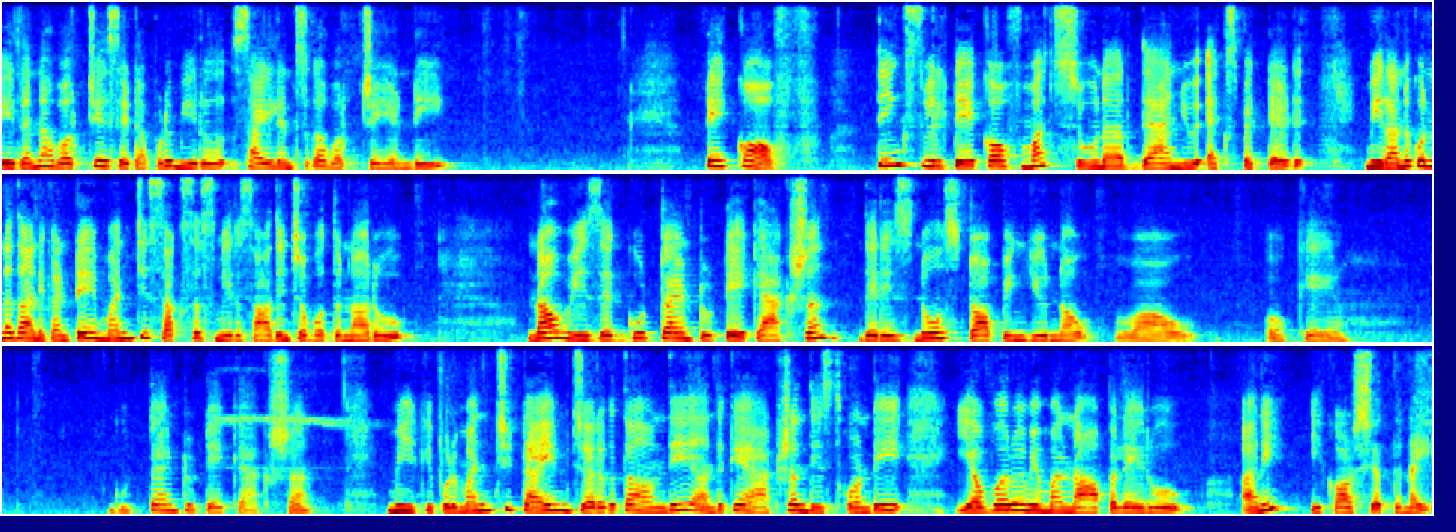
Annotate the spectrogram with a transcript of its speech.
ఏదన్నా వర్క్ చేసేటప్పుడు మీరు సైలెన్స్గా వర్క్ చేయండి. Take off. Things will take off much sooner than you expected. మీరు అనుకున్న దానికంటే మంచి సక్సెస్ మీరు సాధించబోతున్నారు. Now is a good time to take action there is no stopping you now wow okay good time to take action మీకు ఇప్పుడు మంచి టైం జరుగుతూ ఉంది. అందుకే యాక్షన్ తీసుకోండి. ఎవ్వరూ మిమ్మల్ని ఆపలేరు అని ఈ కార్డ్స్ చెప్తున్నాయి.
